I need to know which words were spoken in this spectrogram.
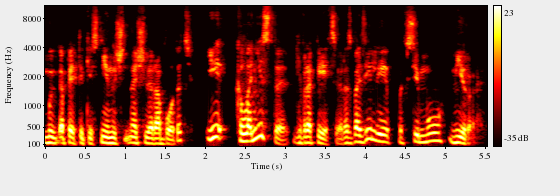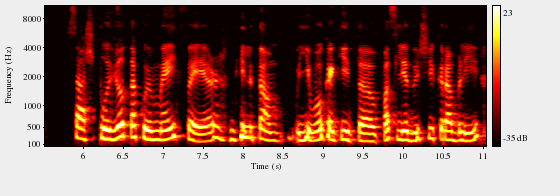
Мы, опять-таки, с ней начали работать. И колонисты, европейцы, развозили по всему миру. Саш, плывет такой Mayfair или там его какие-то последующие корабли,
